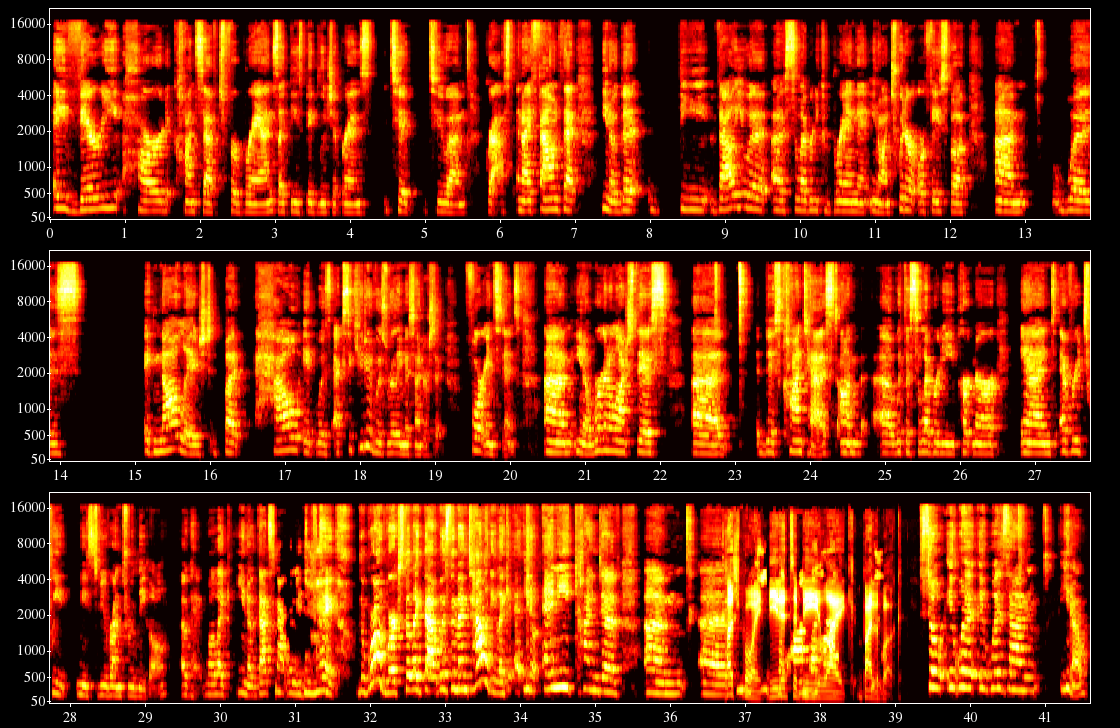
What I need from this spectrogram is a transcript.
a very hard concept for brands like these big blue chip brands to to um, grasp. And I found that you know the the value a, a celebrity could bring, you know, on Twitter or Facebook um, was acknowledged, but how it was executed was really misunderstood. For instance, um, you know, we're going to launch this uh, this contest uh, with a celebrity partner and every tweet needs to be run through legal. Okay, well, like, you know, that's not really the way the world works, but like that was the mentality. Like, eh, you know, any kind of um uh touch point needed to be like by the book. So it was it was um, you know,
